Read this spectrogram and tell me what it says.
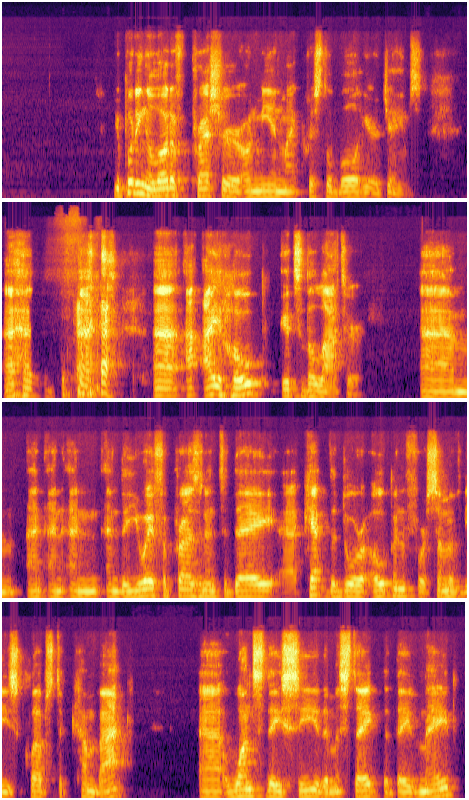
You're putting a lot of pressure on me and my crystal ball here, James. Uh, but, uh, I hope it's the latter. Um, and, and, and, and the UEFA president today uh, kept the door open for some of these clubs to come back uh, once they see the mistake that they've made.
